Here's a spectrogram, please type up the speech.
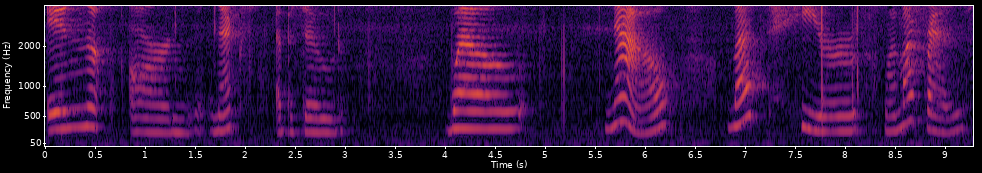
in our next episode. Well, now let's hear one of my friends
